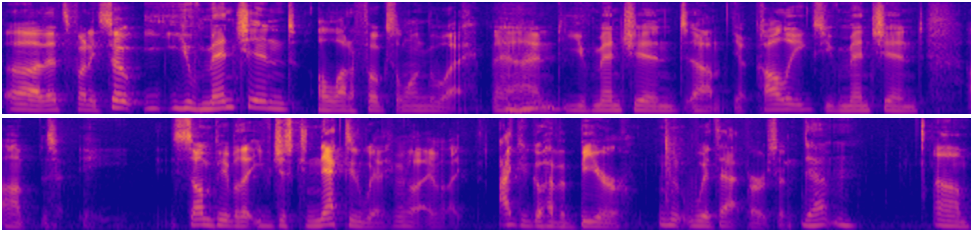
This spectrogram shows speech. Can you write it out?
oh, that's funny. So you've mentioned a lot of folks along the way, and you've mentioned um, you know, colleagues. You've mentioned um, some people that you've just connected with. Like, I could go have a beer with that person. Yeah. Um,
